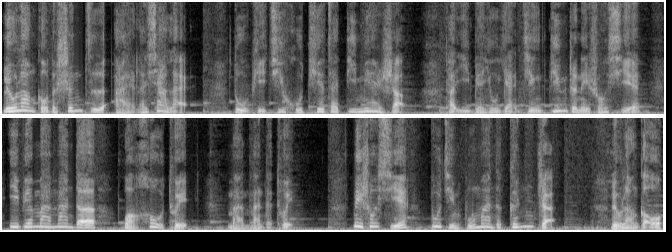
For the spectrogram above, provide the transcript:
流浪狗的身子矮了下来，肚皮几乎贴在地面上。他一边用眼睛盯着那双鞋，一边慢慢的往后退，慢慢的退。那双鞋不紧不慢的跟着。流浪狗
